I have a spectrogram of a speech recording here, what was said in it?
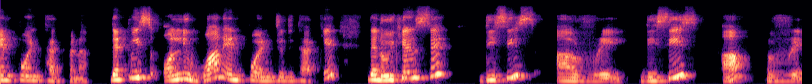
এন্ড পয়েন্ট থাকবে না। That means only one end point যদি থাকে then we can say this is a ray this is a ray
